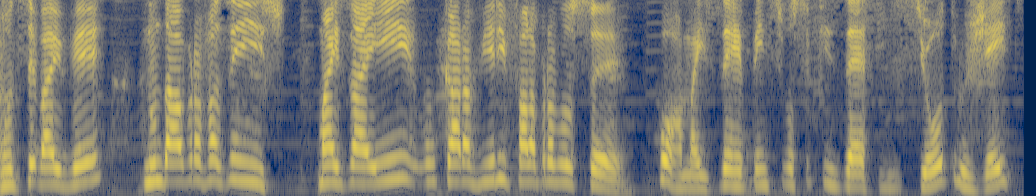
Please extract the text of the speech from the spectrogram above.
onde você vai ver, não dava para fazer isso. Mas aí o cara vira e fala para você, porra, mas de repente se você fizesse desse outro jeito,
